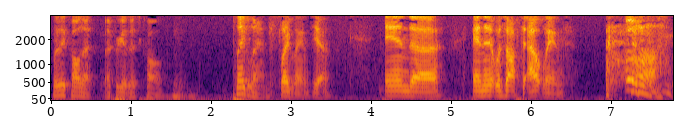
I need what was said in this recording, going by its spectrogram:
What do they call that? I forget what that's called. Plague lands. Plaguelands, yeah, and uh, and then it was off to Outland. Ugh.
